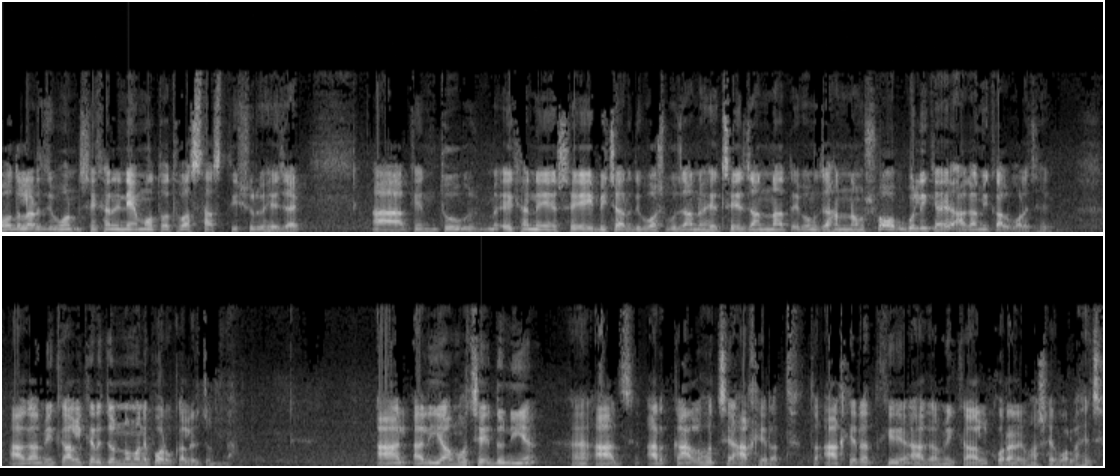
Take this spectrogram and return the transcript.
বদলার জীবন, সেখানে নিয়ামত অথবা শাস্তি শুরু হয়ে যায়। কিন্তু এখানে সেই বিচার দিবস বোঝানো হয়েছে, জান্নাত এবং জাহান্নাম সবগুলিকে আগামীকাল বলেছে আগামীকালকের জন্য মানে পরকালের জন্য। আল আলিয়াম হচ্ছে দুনিয়া। হ্যাঁ আজ আর কাল হচ্ছে আখেরাত। তো আখেরাতকে আগামীকাল কোরআনের ভাষায় বলা হয়েছে।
